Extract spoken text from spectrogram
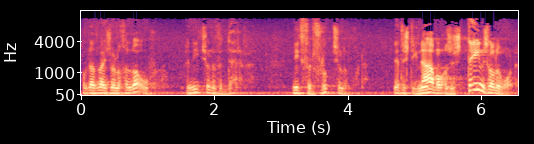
opdat wij zullen geloven en niet zullen verderven, niet vervloekt zullen worden. Net als die nabel als een steen zullen worden.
